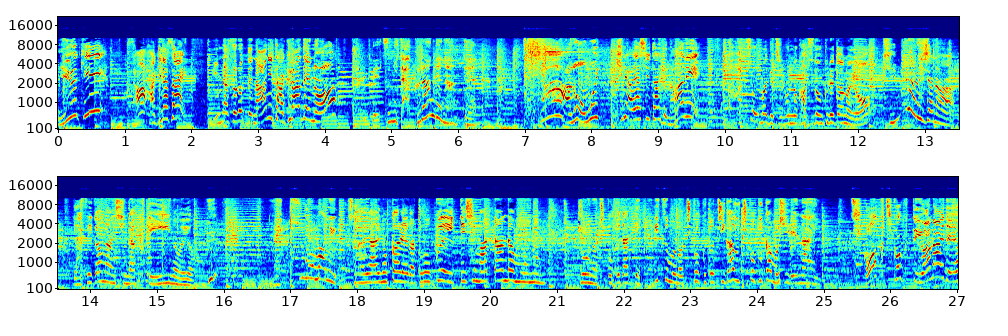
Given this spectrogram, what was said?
ゆうきさあ吐きなさいみんな揃って何企んでんの？別に企んでなんて。ああの思いっきり怪しい態度何？カツオまで自分のカツ丼くれたのよ。気味悪いじゃない。痩せ我慢しなくていいのよ。いつの間に？最愛の彼が遠くへ行ってしまったんだもの。今日の遅刻だっていつもの遅刻と違う遅刻かもしれない。遅刻遅刻って言わないでよ。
